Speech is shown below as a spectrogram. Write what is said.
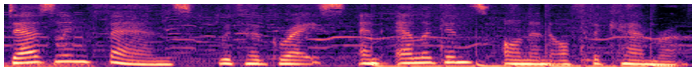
dazzling fans with her grace and elegance on and off the camera.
